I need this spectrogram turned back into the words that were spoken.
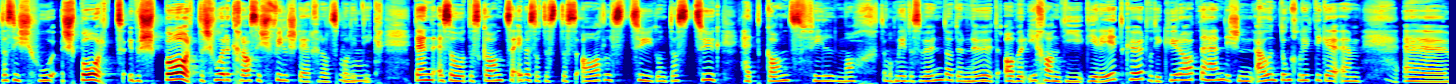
das ist Sport, über Sport, das ist hure krass, ist viel stärker als Mhm. Politik. Dann äh, so das Ganze, eben so das, das Adelszeug und das Zeug hat ganz viel Macht, ob Mhm. wir das wollen oder nicht. Aber ich habe die, die Rede gehört, wo die geheiratet haben, ist ein, auch ein dunkelhäutiger ähm, äh,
